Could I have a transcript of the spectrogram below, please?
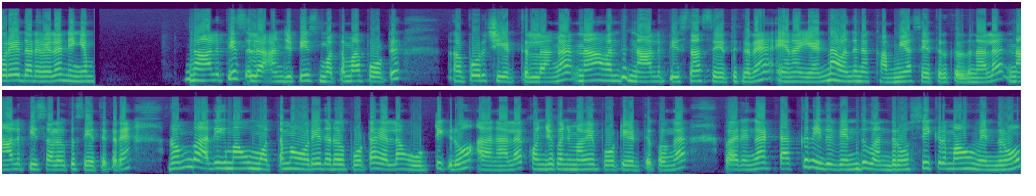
ஒரே தடவையில் நீங்கள் நாலு பீஸ் இல்லை அஞ்சு பீஸ் மொத்தமாக போட்டு அஹ், பொரிச்சு எடுத்துடலாங்க. நான் வந்து நாலு பீஸ் தான் சேர்த்துக்கிறேன். ஏன்னா எண்ணெய் வந்து நான் கம்மியாக சேர்த்துருக்கிறதுனால நாலு பீஸ் அளவுக்கு சேர்த்துக்கிறேன். ரொம்ப அதிகமாகவும் மொத்தமாக ஒரே தடவை போட்டால் எல்லாம் ஒட்டிக்கிடும். அதனால கொஞ்சம் கொஞ்சமாகவே போட்டு எடுத்துக்கோங்க. பாருங்கள் டக்குன்னு இது வெந்து வந்துடும் சீக்கிரமாகவும் வெந்துடும்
